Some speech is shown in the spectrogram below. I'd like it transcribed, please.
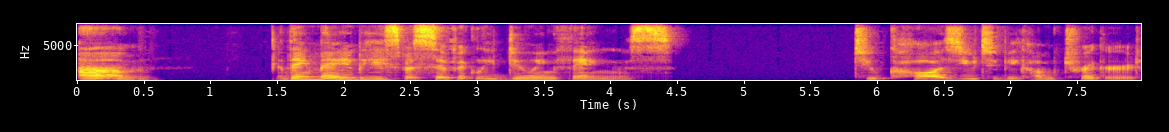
Um, they may be specifically doing things to cause you to become triggered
